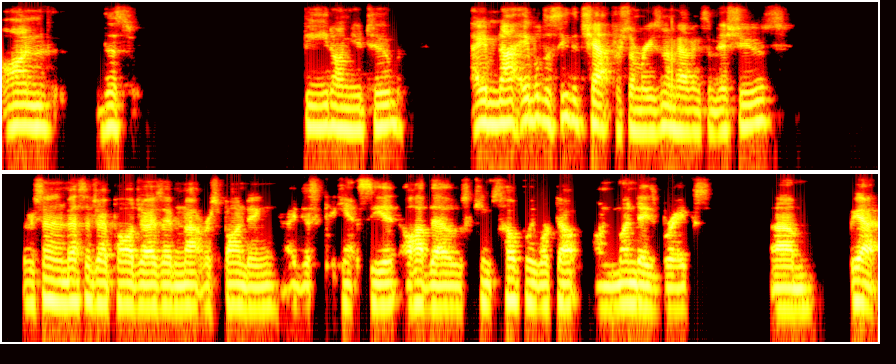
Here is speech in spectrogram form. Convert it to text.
on this feed on YouTube. I am not able to see the chat for some reason. I'm having some issues. They're sending a message. I apologize. I'm not responding. I just can't see it. I'll have those kinks hopefully worked out on Monday's breaks. Um, but yeah,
